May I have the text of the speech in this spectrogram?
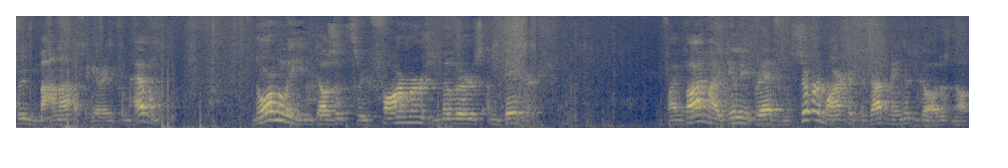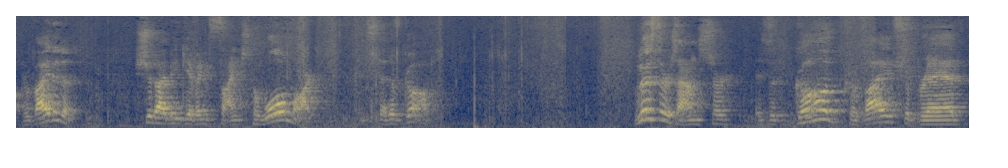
through manna appearing from heaven. Normally he does it through farmers, millers, and bakers. If I buy my daily bread from the supermarket, does that mean that God has not provided it? Should I be giving thanks to Walmart instead of God? Luther's answer is that God provides the bread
